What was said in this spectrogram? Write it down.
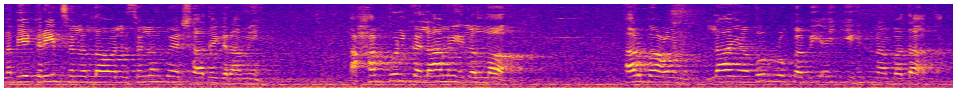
نبی کریم صلی اللہ علیہ وسلم کو ارشاد گرامی ہے، احب الکلام اللہ اربع لا يضر کبھی ایہن بداتا۔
